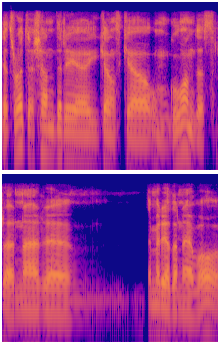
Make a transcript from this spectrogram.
Jag tror att jag kände det ganska omgående sådär när, eh, redan när jag var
